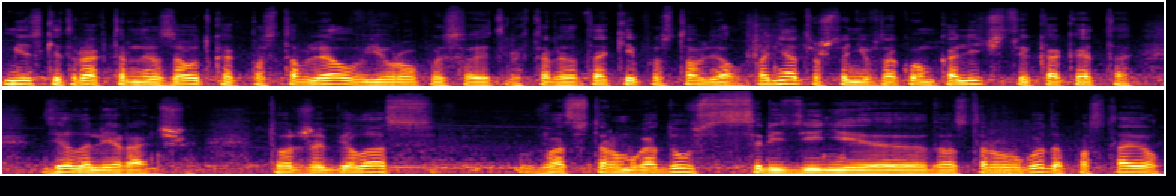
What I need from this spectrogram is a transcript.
Минский тракторный завод как поставлял в Европу свои тракторы, так и поставлял. Понятно, что не в таком количестве, как это делали раньше. Тот же БелАЗ в 22 году, в середине 22 года поставил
